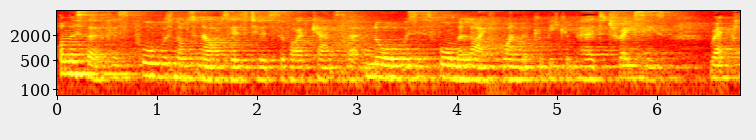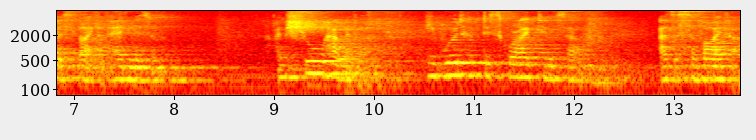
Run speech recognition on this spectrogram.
On the surface, Paul was not an artist who had survived cancer, nor was his former life one that could be compared to Tracey's reckless life of hedonism. I'm sure, however, he would have described himself as a survivor,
